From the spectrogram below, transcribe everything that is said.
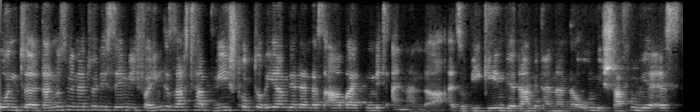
Und äh, dann müssen wir natürlich sehen, wie ich vorhin gesagt habe, wie strukturieren wir denn das Arbeiten miteinander? Also wie gehen wir da miteinander um? Wie schaffen wir es,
